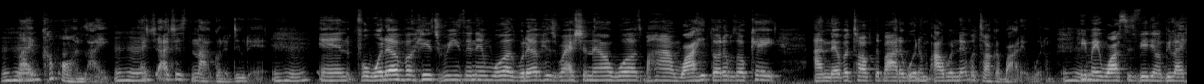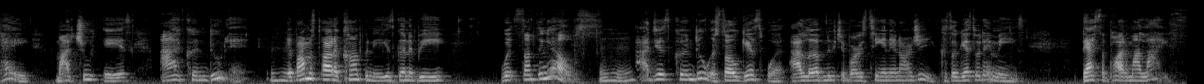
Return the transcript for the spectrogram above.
Like, come on, like that's- I just not gonna do that. And for whatever his reasoning was, whatever his rationale was behind why he thought it was okay, I never talked about it with him. I would never talk about it with him. He mm-hmm. may watch this video and be like, "Hey, my truth is I couldn't do that. Mm-hmm. If I'm gonna start a company, it's gonna be." With something else, mm-hmm. I just couldn't do it. So guess what? I love NutraBurst T and NRG. Cause so guess what that means? That's a part of my life.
